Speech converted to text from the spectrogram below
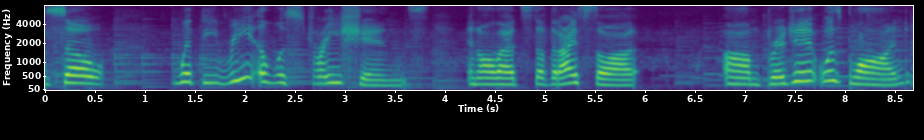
So with the re-illustrations and all that stuff that I saw, um, Bridget was blonde.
